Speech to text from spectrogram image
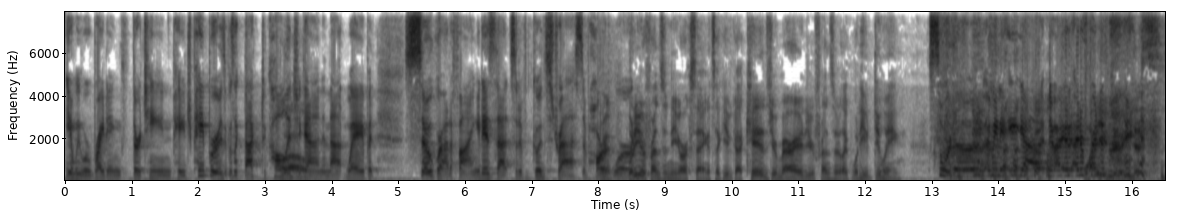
you know, we were writing 13 page papers. It was like back to college wow. again in that way, but so gratifying. It is that sort of good stress of hard right. work. What are your friends in New York saying? It's like you've got kids, you're married, your friends are like, what are you doing? Sort of. I mean, yeah. No, I, I had a friend of mine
